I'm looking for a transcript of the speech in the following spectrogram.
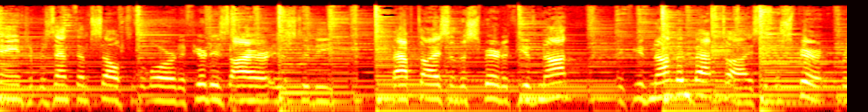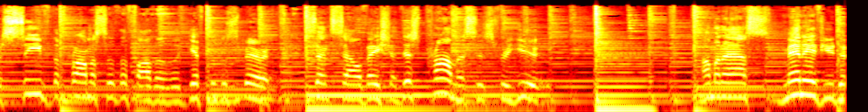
came to present themselves to the Lord. If your desire is to be baptized in the Spirit, if you've not if you've not been baptized in the Spirit, receive the promise of the Father, the gift of the Spirit, since salvation. This promise is for you. I'm going to ask many of you to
